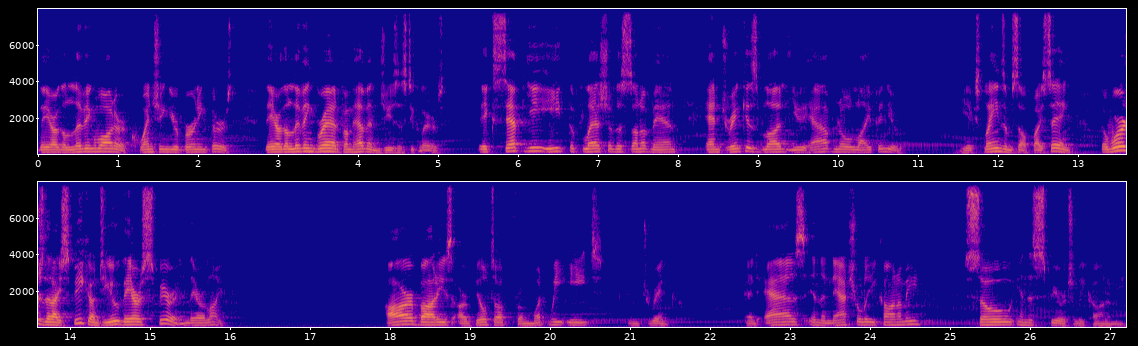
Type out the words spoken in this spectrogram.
They are the living water, quenching your burning thirst. They are the living bread from heaven, Jesus declares. Except ye eat the flesh of the Son of Man and drink his blood, ye have no life in you. He explains himself by saying, The words that I speak unto you, they are spirit and they are life. Our bodies are built up from what we eat and drink. And as in the natural economy, so in the spiritual economy.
